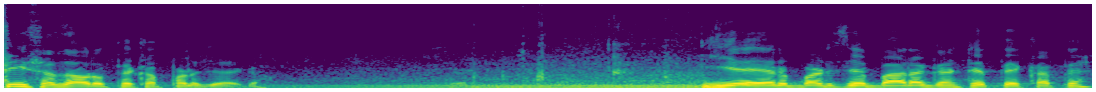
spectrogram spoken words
तीस हज़ार रुपये का पड़ जाएगा। ये एयरबड्स है, बारह घंटे पैकअप है।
